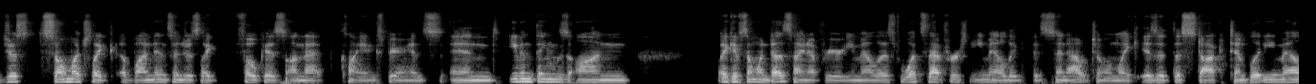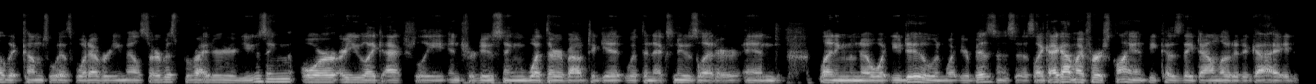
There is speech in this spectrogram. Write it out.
just so much like abundance and just like focus on that client experience. And even things on like if someone does sign up for your email list what's that first email that gets sent out to them like is it the stock template email that comes with whatever email service provider you're using or are you like actually introducing what they're about to get with the next newsletter and letting them know what you do and what your business is like i got my first client because they downloaded a guide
